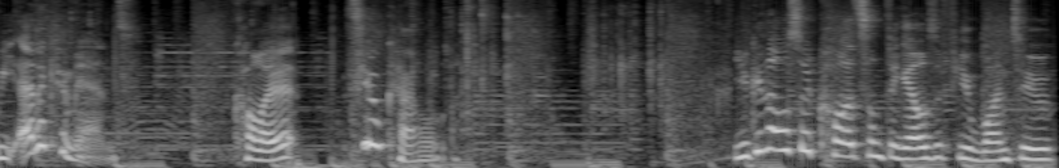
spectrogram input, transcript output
We add a command. Call it view count. You can also call it something else if you want to,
